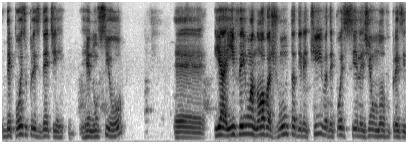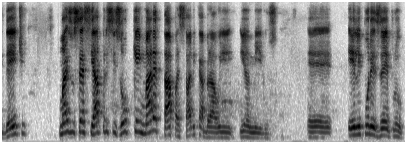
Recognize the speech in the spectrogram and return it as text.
depois o presidente renunciou, é, e aí veio uma nova junta diretiva, depois se elegeu um novo presidente, mas o CSA precisou queimar etapas, sabe, Cabral e, e amigos? É, ele, por exemplo,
